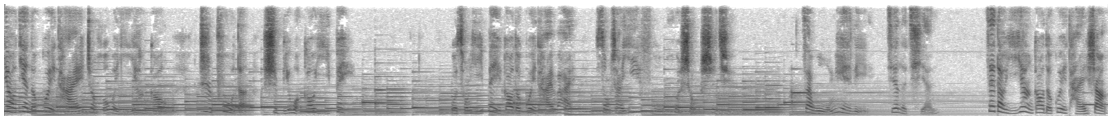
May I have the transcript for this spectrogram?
药店的柜台正和我一样高，制铺的是比我高一倍。我从一倍高的柜台外送上衣服或首饰去，在五灭里接了钱，再到一样高的柜台上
